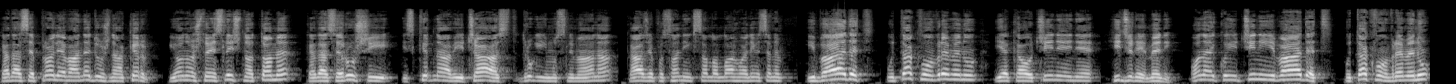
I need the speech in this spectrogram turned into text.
kada se proljeva nedužna krv i ono što je slično tome, kada se ruši iskrnavi čast drugih muslimana, kaže poslanik sallallahu alaihi wa sallam, ibadet u takvom vremenu je kao činjenje hijre meni. Onaj koji čini ibadet u takvom vremenu,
